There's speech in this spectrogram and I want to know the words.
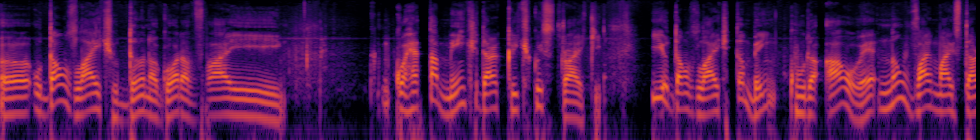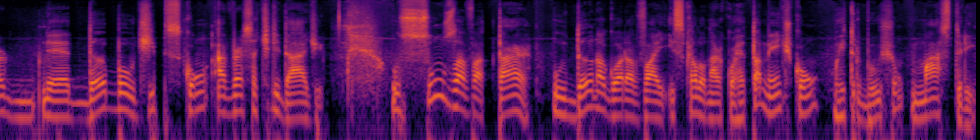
Uh, o Downlight, o dano agora vai corretamente dar Critical Strike. E o Downslight também cura AOE, não vai mais dar é, Double Dips com a versatilidade. O Suns Avatar, o dano agora vai escalonar corretamente com o Retribution Mastery.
